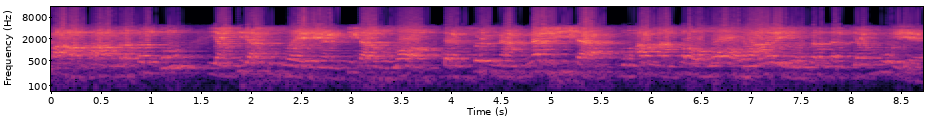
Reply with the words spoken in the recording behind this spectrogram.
paham-paham tertentu yang tidak sesuai dengan kitab Allah dan sunnah Nabi kita Muhammad Shallallahu Alaihi Wasallam yang mulia.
